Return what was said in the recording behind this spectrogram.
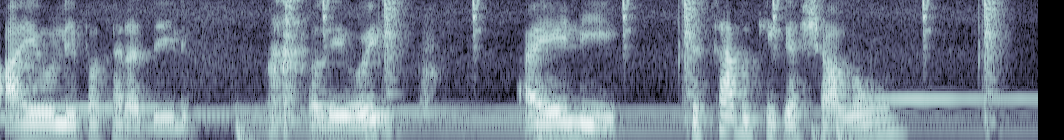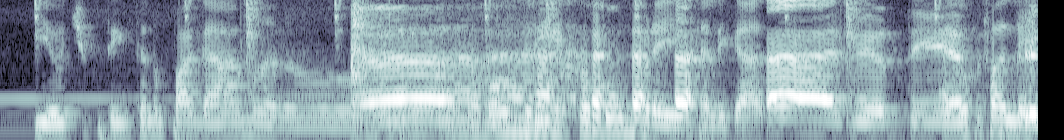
Aí eu olhei pra cara dele, falei: Oi? Aí ele: Você sabe o que é Shalom? E eu, tipo, tentando pagar, mano, ah. as abobrinhas que eu comprei, tá ligado? Ai, meu Deus. Aí eu falei,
